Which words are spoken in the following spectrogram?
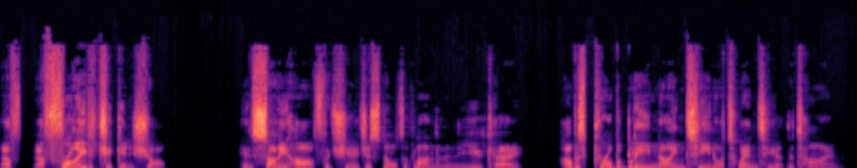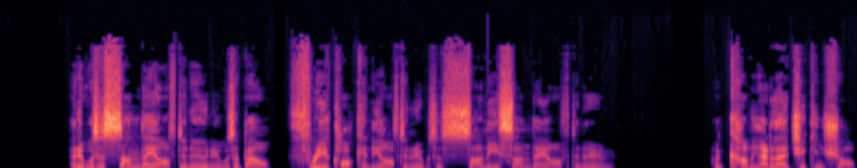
a, a fried chicken shop in sunny Hertfordshire, just north of London in the UK. I was probably 19 or 20 at the time. And it was a Sunday afternoon. It was about three o'clock in the afternoon. It was a sunny Sunday afternoon. And coming out of that chicken shop,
